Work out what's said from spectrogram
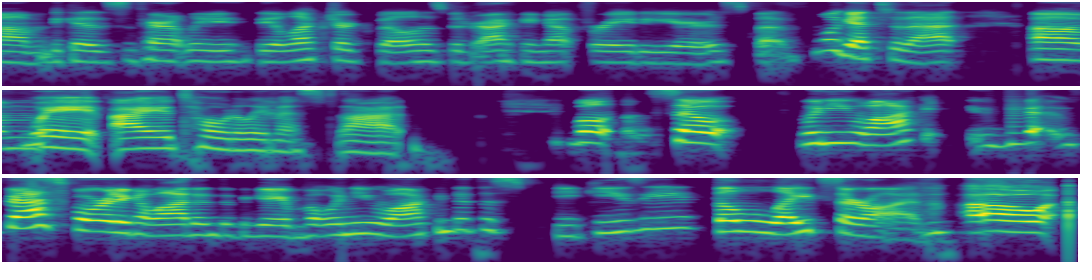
um, because apparently the electric bill has been racking up for 80 years. But we'll get to that. Um, Wait, I totally missed that. well, so when you walk, fast forwarding a lot into the game, but when you walk into the speakeasy, the lights are on. Oh,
